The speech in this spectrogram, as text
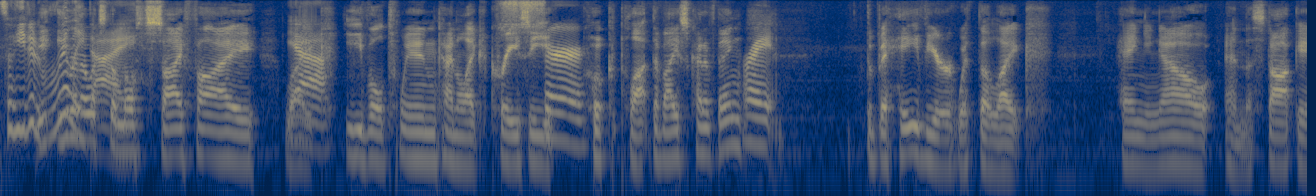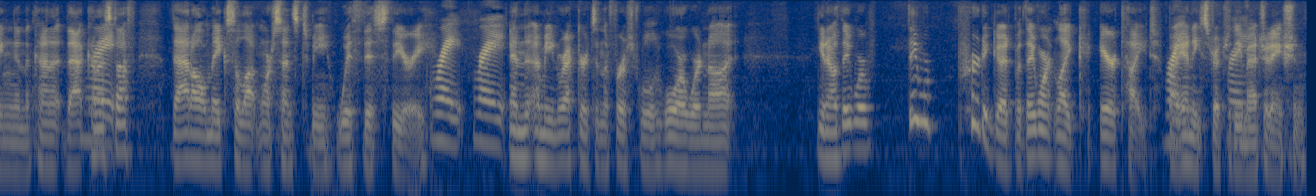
So he didn't E- really even though die. it's the most sci-fi like Yeah. evil twin kind of like crazy Sure. hook plot device kind of thing right. the behavior with the like hanging out and the stalking and the kind of that kind of stuff that all makes a lot more sense to me with this theory Right. Right. and i mean records in the first world war were not you know they were they were pretty good but they weren't like airtight by any stretch of right. the imagination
